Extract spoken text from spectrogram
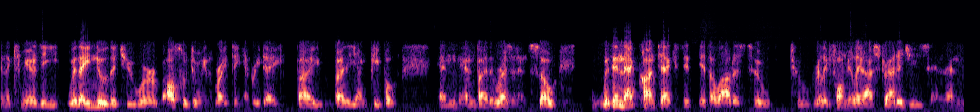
in the community, where they knew that you were also doing the right thing every day by by the young people and, and by the residents. So within that context, it, it allowed us to, to really formulate our strategies and then,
